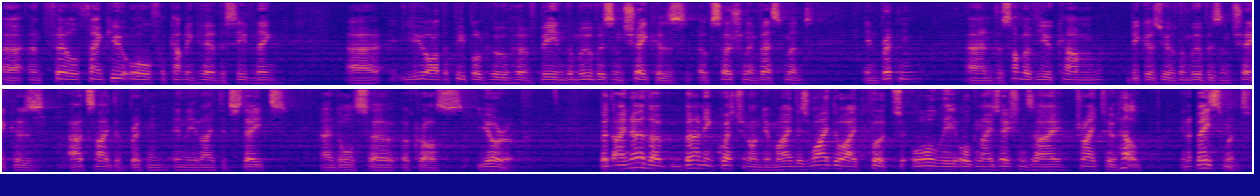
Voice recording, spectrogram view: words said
uh, and Phil. Thank you all for coming here this evening. Uh, you are the people who have been the movers and shakers of social investment in Britain, and some of you come because you're the movers and shakers outside of Britain in the United States and also across Europe. But I know the burning question on your mind is why do I put all the organizations I try to help in a basement?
